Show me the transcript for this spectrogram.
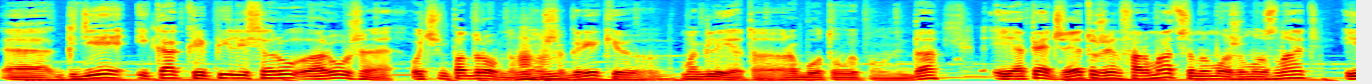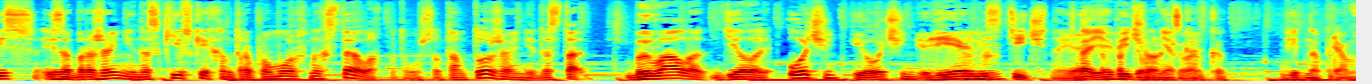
Э, где и как крепились ору оружие, очень подробно, uh-huh. потому что греки могли эту работу выполнить, да. И опять же, эту же информацию мы можем узнать из изображений на скифских антропоморфных стелах, потому что там тоже они доста... бывало делали очень и очень реалистично. Uh-huh. Я да, я видел несколько, видно прямо.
